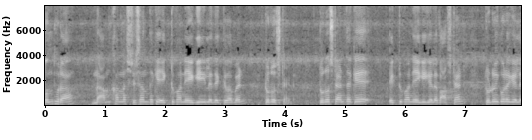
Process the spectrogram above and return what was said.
বন্ধুরা, নামখানা স্টেশন থেকে একটুখানি এগিয়ে গেলে দেখতে পাবেন টোটো স্ট্যান্ড। টোটো স্ট্যান্ড থেকে একটুখানি এগিয়ে গেলে বাস স্ট্যান্ড। টোটোয় করে গেলে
